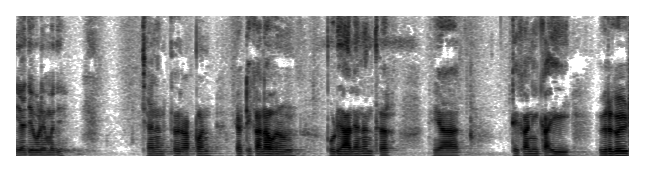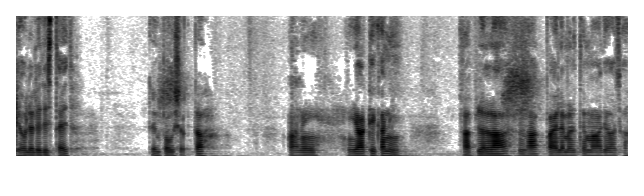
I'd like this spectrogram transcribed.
या देवळेमध्ये. त्यानंतर आपण या ठिकाणावरून पुढे आल्यानंतर या ठिकाणी काही विरगळी ठेवलेले दिसत आहेत तुम्ही पाहू शकता. आणि या ठिकाणी आपल्याला नाग पाहायला मिळते महादेवाचा.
